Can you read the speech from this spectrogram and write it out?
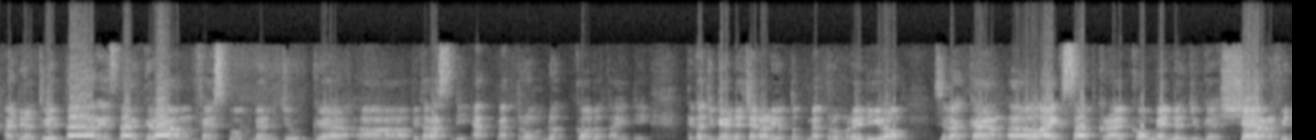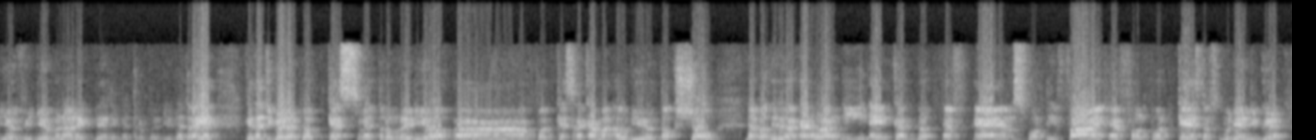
Ada Twitter, Instagram, Facebook dan juga eh, Pinterest di @metrum.co.id. Kita juga ada channel YouTube Metrum Radio. Silahkan eh, like, subscribe, komen, dan juga share video-video menarik dari Metro Radio. Dan terakhir, kita juga ada podcast Metro Radio, eh, podcast rekaman audio talk show. Dapat didengarkan ulang di Anchor.fm, Spotify, Apple Podcast, terus kemudian juga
